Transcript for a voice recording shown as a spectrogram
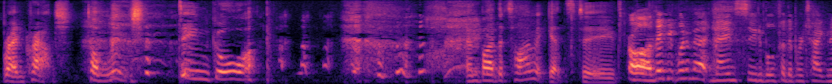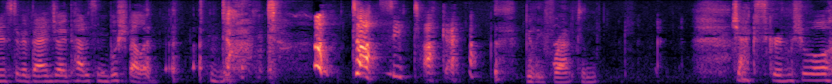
Brad Crouch, Tom Lynch, Dean Gore. And by the time it gets to Oh, then what about names suitable for the protagonist of a Banjo Paterson bush ballad? Darcy Tucker, Billy Frampton, Jack Scrimshaw,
